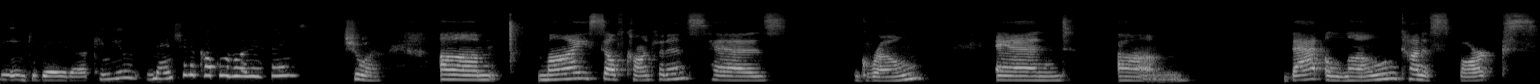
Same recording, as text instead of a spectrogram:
the incubator. Can you mention a couple of other things? Sure. Um, my self confidence has grown, and um, that alone kind of sparks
